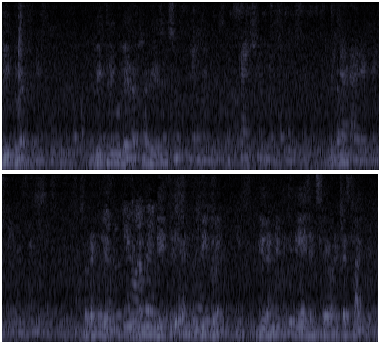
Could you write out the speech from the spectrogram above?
B twelve B three కూడా లేదండి Vitamin- విటమిన్ సో రెండు లేవు. Vitamin D three and B twelve ఈ రెండింటికి రియేజెంట్స్ లేవని టెస్ట్ ఆగిపోయింది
